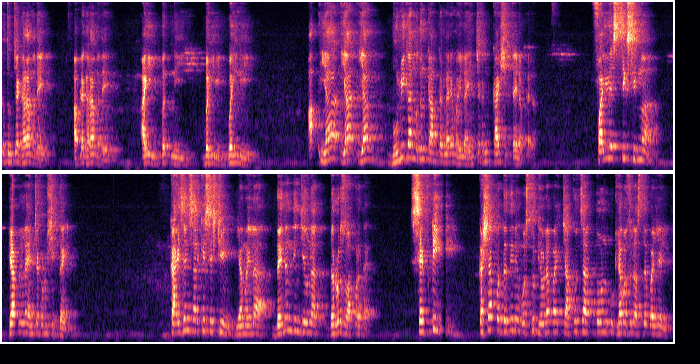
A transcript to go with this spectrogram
तर तुमच्या घरामध्ये आपल्या घरामध्ये आई पत्नी बहीण वहिनी या या या भूमिकांमधून काम करणाऱ्या महिला यांच्याकडून काय शिकता येईल आपल्याला? फाईव्ह एस सिक्स सिग्मा हे आपल्याला यांच्याकडून शिकता येईल. कायझन सारखी सिस्टीम या महिला दैनंदिन जीवनात दररोज वापरत आहेत सेफ्टी कशा पद्धतीने वस्तू ठेवल्या पाहिजे? चाकूचा तोंड कुठल्या बाजूला असलं पाहिजे?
